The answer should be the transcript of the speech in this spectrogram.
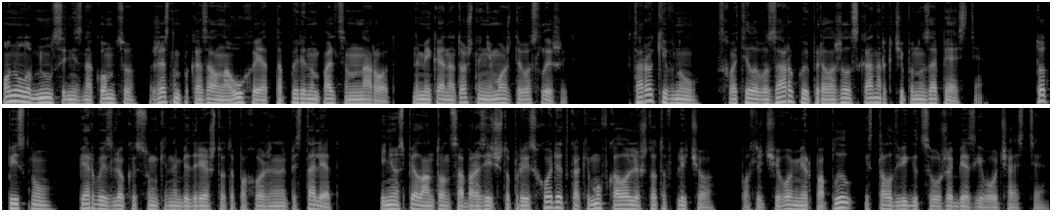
Он улыбнулся незнакомцу, жестом показал на ухо и оттопыренным пальцем на рот, намекая на то, что не может его слышать. Второй кивнул, схватил его за руку и приложил сканер к чипу на запястье. Тот пискнул, первый извлек из сумки на бедре что-то похожее на пистолет, и не успел Антон сообразить, что происходит, как ему вкололи что-то в плечо, после чего мир поплыл и стал двигаться уже без его участия.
